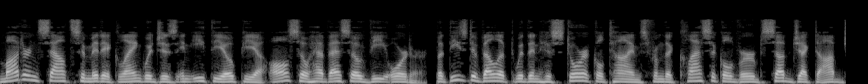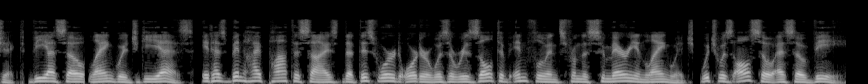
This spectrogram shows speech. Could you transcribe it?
Modern South Semitic languages in Ethiopia also have SOV order, but these developed within historical times from the classical verb subject-object language Ge'ez. It has been hypothesized that this word order was a result of influence from the Sumerian language, which was also SOV.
